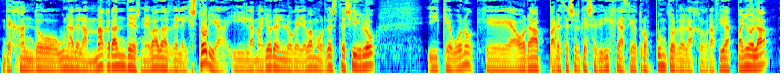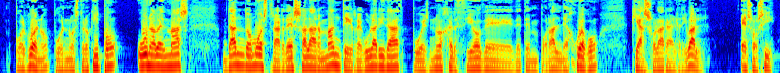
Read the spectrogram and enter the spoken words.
dejando una de las más grandes nevadas de la historia y la mayor en lo que llevamos de este siglo, y que bueno, que ahora parece ser que se dirige hacia otros puntos de la geografía española, pues bueno, pues nuestro equipo, una vez más, dando muestras de esa alarmante irregularidad, pues no ejerció de, de temporal de juego que asolara al rival. Eso sí,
